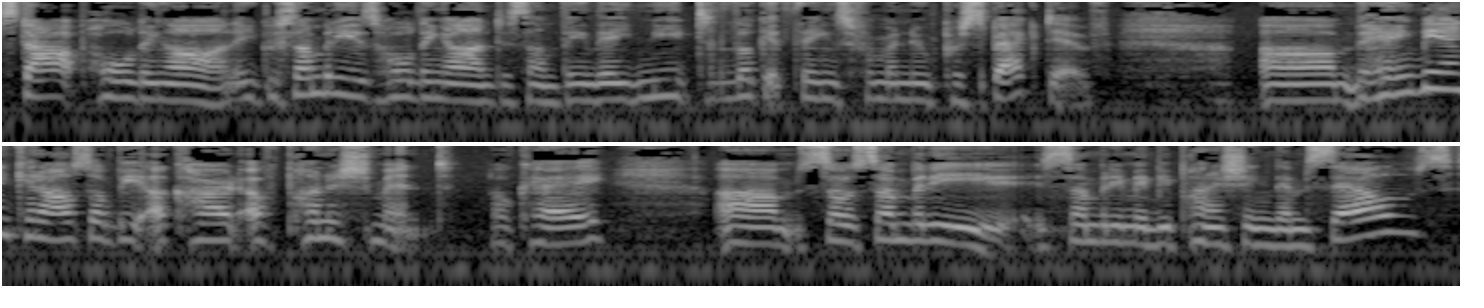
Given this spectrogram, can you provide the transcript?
stop holding on. If somebody is holding on to something, they need to look at things from a new perspective. Um, the hangman can also be a card of punishment, okay? Um, so somebody somebody may be punishing themselves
